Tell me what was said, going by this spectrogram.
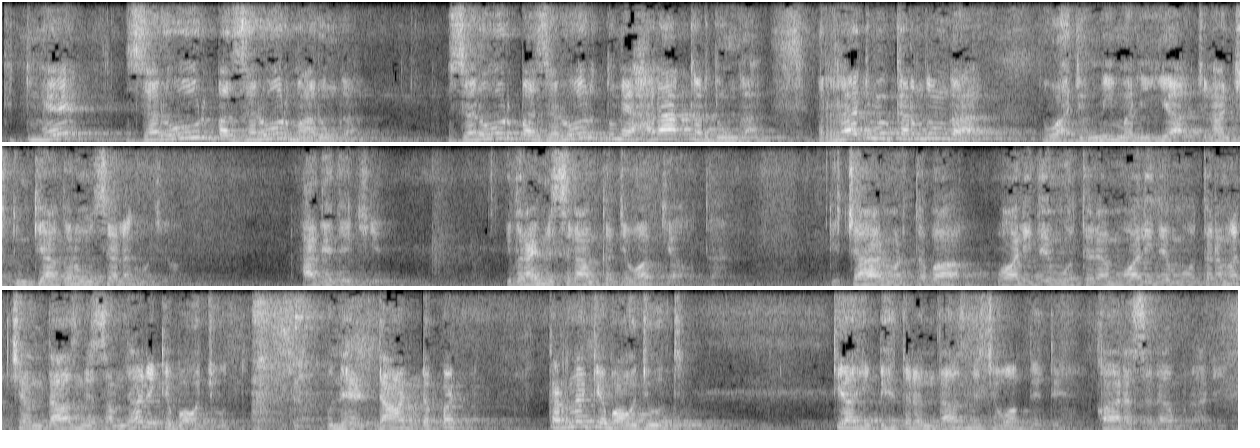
کہ تمہیں ضرور بضرور ماروں گا۔ ضرور بضرور تمہیں ہلاک کر دوں گا۔ رجم کر دوں گا۔ وہ جنی ملیہ چنانچہ تم کیا کرو، مجھ سے الگ ہو جاؤ۔ آگے دیکھیے، ابراہیم السلام کا جواب کیا ہوتا ہے؟ کہ چار مرتبہ والد محترم والد محترم، اچھے انداز میں سمجھانے کے باوجود، انہیں ڈانٹ ڈپٹ کرنے کے باوجود کیا ہی بہتر انداز میں جواب دیتے ہیں؟ قال سلام علیکم۔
